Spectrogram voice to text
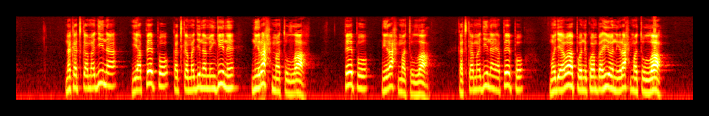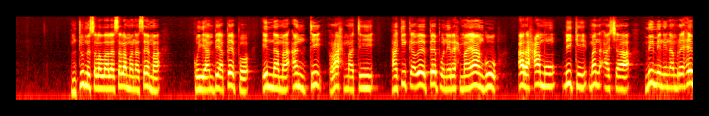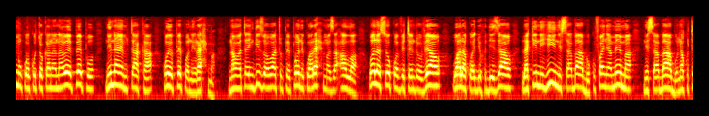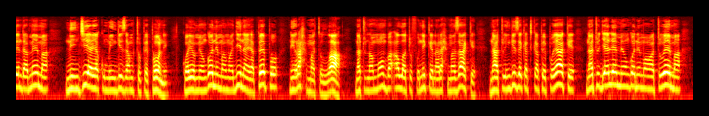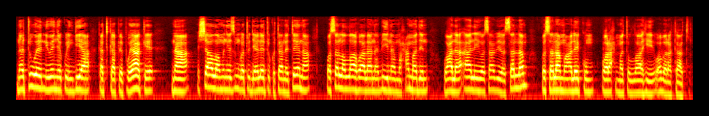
Na katika majina ya pepo katika majina mengine ni rahmatullah. Pepo ni rahmatullah. Katika majina ya pepo mojawapo ni kwamba hiyo ni rahmatullah. Mtume sala llah alih salam anasema kuiambia pepo innama anti rahmati hakika wewe pepo ni rehma yangu. Arhamu biki man asha. Mimi ninamrehemu kwa kutokana na wewe pepo ninayemtaka. Kwa hiyo pepo ni rehma na wataingizwa watu peponi kwa rehma za allah. Wala sio kwa vitendo vyao wala kwa juhudi zao. Lakini hii ni sababu. Kufanya mema ni sababu. Na kutenda mema ni njia ya kumwingiza mtu peponi. Kwa hiyo miongoni mwa majina ya pepo ni rahmatullah na tunamwomba allah tufunike na rehma zake na atuingize katika pepo yake na tujalie miongoni mwa watu wema na tuwe ni wenye kuingia katika pepo yake. Na insha allah mwenyezimungu atujalie tukutane tena. Wasala llahu ala nabiina muhammadin waala alihi wasahbihi wasallam wassalamu alaikum warahmatullahi wabarakatuh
